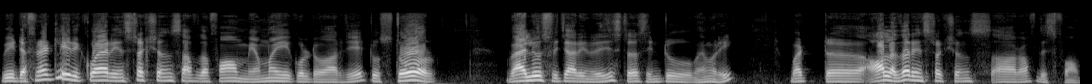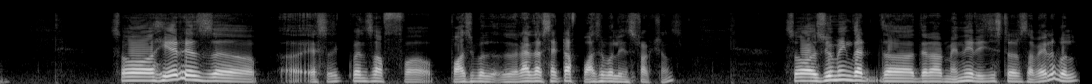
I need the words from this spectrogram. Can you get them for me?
we definitely require instructions of the form m i equal to r j to store values which are in registers into memory but uh, all other instructions are of this form. So, here is uh, a sequence of uh, possible rather set of possible instructions. So, assuming that the, there are many registers available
